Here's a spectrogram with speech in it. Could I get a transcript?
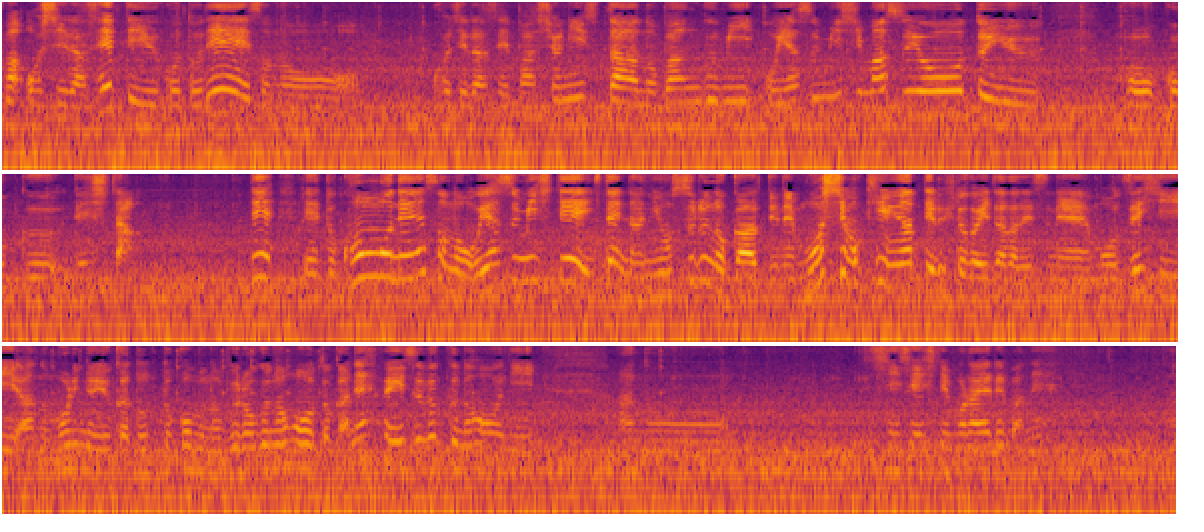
まあ、お知らせっていうことで、その、こじらせパッショニスタの番組お休みしますよという報告でした。で、えっ、ー、と、今後ね、そのお休みして一体何をするのかってね、もしも気になってる人がいたらですね、もうぜひ、あの、森のゆか .com のブログの方とかね、Facebook の方に、あのー、申請してもらえればね、あ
